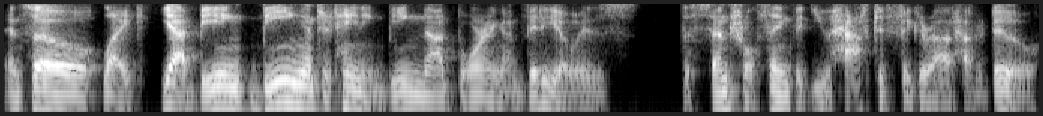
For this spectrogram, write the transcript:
And so like yeah being being entertaining being not boring on video is the central thing that you have to figure out how to do.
